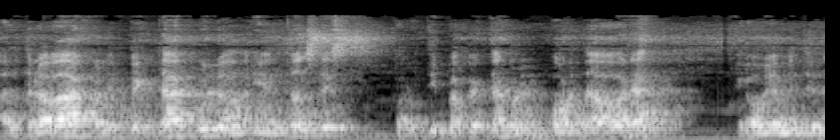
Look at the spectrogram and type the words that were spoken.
al trabajo, al espectáculo, y entonces, por el tipo de espectáculo, importa ahora, que obviamente no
